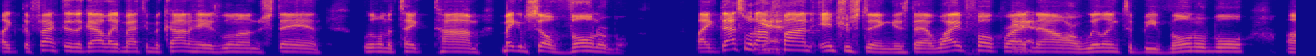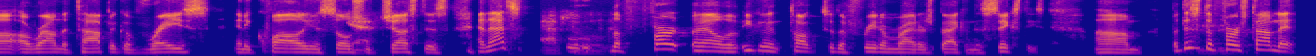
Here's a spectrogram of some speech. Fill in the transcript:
Like the fact that a guy like Matthew McConaughey is willing to understand, willing to take time, make himself vulnerable. Like that's what I find interesting is that white folk right Yeah. now are willing to be vulnerable uh, around the topic of race and equality and social Yeah. justice. And that's Absolutely. the first well you can talk to the freedom riders back in the 60s um, but this is the Mhm. first time that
